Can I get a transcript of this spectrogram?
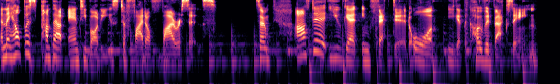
and they help us pump out antibodies to fight off viruses. So, after you get infected or you get the COVID vaccine,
